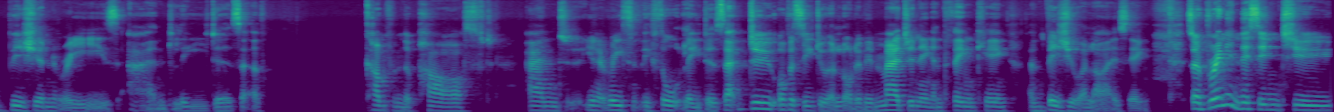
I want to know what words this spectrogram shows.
visionaries and leaders that have come from the past and you know recently thought leaders that do obviously do a lot of imagining and thinking and visualizing so bringing this into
